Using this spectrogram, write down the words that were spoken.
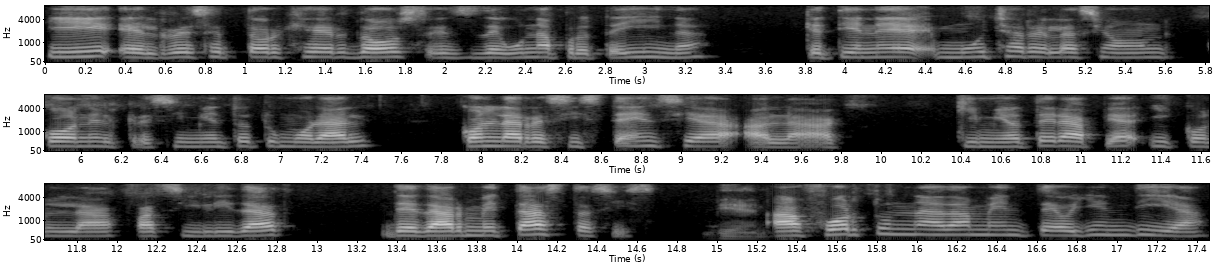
Y el receptor HER2 es de una proteína que tiene mucha relación con el crecimiento tumoral, con la resistencia a la quimioterapia y con la facilidad de dar metástasis. Bien. Afortunadamente, hoy en día,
